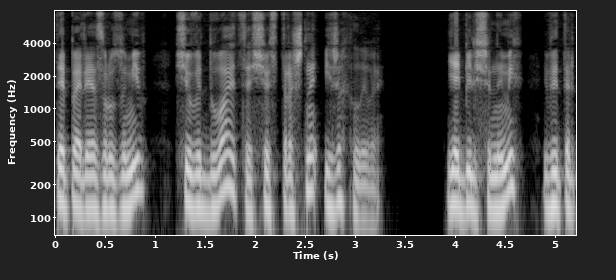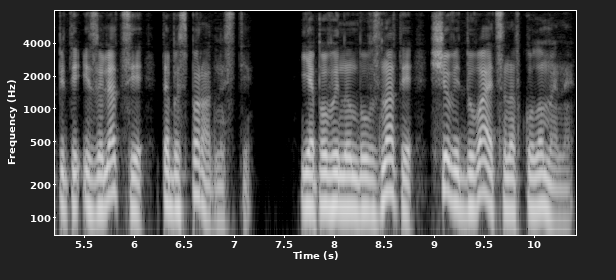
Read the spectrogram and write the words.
Тепер я зрозумів, що відбувається щось страшне і жахливе. Я більше не міг витерпіти ізоляції та безпорадності. Я повинен був знати, що відбувається навколо мене.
